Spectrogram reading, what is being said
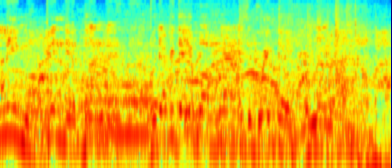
Believe me, been there, done that. But every day above ground is a great day. Remember that.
